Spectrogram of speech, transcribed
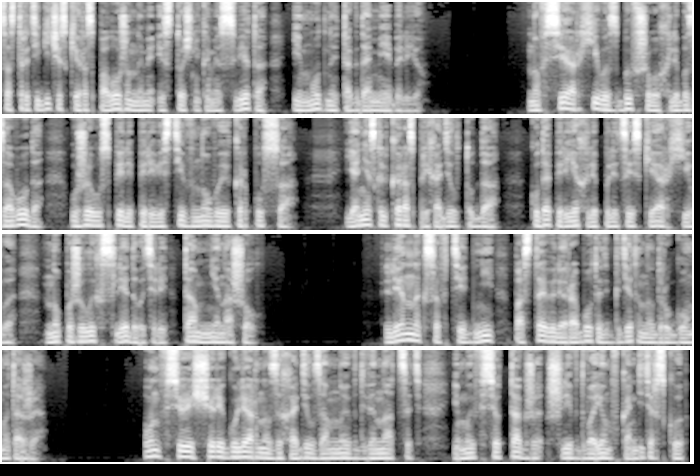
со стратегически расположенными источниками света и модной тогда мебелью. Но все архивы с бывшего хлебозавода уже успели перевести в новые корпуса. Я несколько раз приходил туда, куда переехали полицейские архивы, но пожилых следователей там не нашел. Леннокса в те дни поставили работать где-то на другом этаже. Он все еще регулярно заходил за мной в двенадцать, и мы все так же шли вдвоем в кондитерскую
